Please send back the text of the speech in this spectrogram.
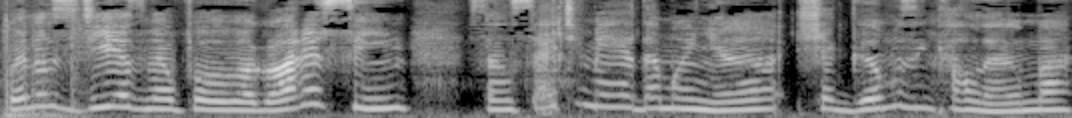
Buenos dias, meu povo! Agora sim, são sete e meia da manhã, chegamos em Calama,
